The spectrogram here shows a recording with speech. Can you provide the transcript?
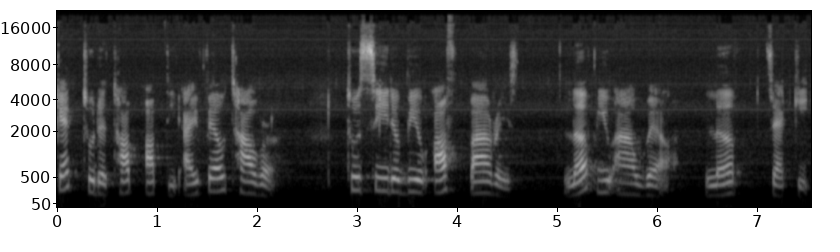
get to the top of the Eiffel Tower to see the view of Paris. Love you are well. Love Jackie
